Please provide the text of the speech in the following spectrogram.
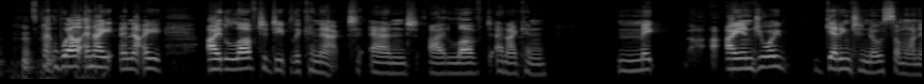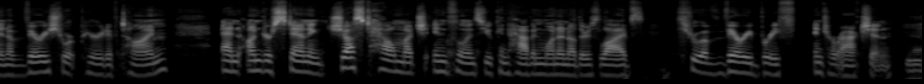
well, and I and I I love to deeply connect, and I loved, and I can make. I enjoy getting to know someone in a very short period of time, and understanding just how much influence you can have in one another's lives through a very brief interaction. Yeah,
